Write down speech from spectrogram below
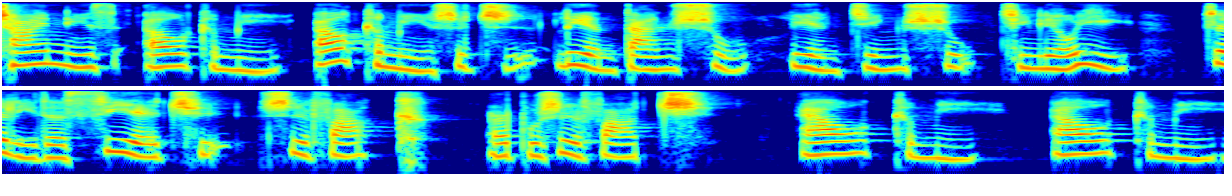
Chinese alchemy，alchemy 是指炼丹术、炼金术，请留意这里的 ch 是发 k 而不是发 ch。Alchemy，alchemy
